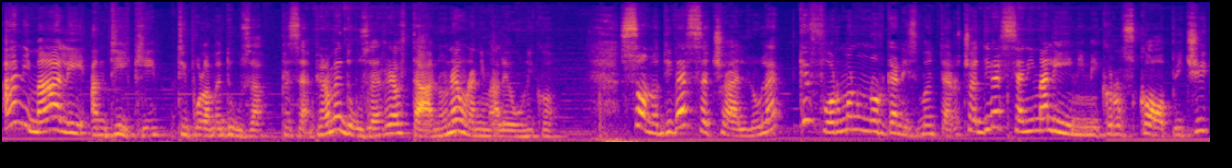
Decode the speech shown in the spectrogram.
Animali antichi, tipo la medusa, per esempio, la medusa in realtà non è un animale unico sono diverse cellule che formano un organismo intero, cioè diversi animalini microscopici,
